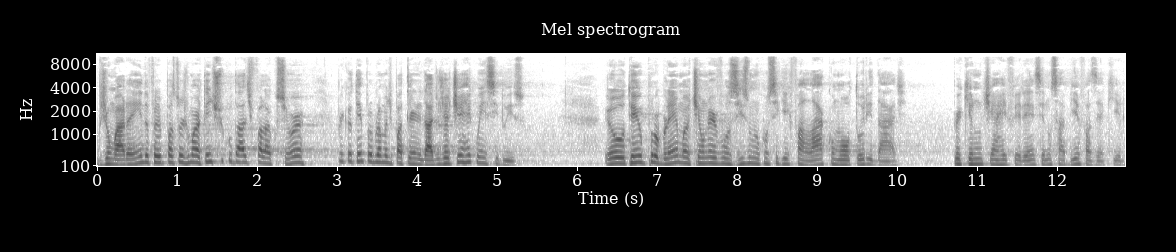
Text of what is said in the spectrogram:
Gilmar ainda, eu falei, pastor Gilmar, tem dificuldade de falar com o senhor, porque eu tenho problema de paternidade, eu já tinha reconhecido isso. Eu tenho problema, eu tinha um nervosismo, não conseguia falar como autoridade, porque eu não tinha referência, eu não sabia fazer aquilo.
